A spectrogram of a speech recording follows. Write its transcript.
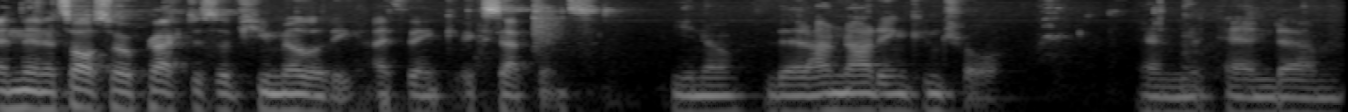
And then it's also a practice of humility, I think, acceptance, you know, that I'm not in control. And, and um,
